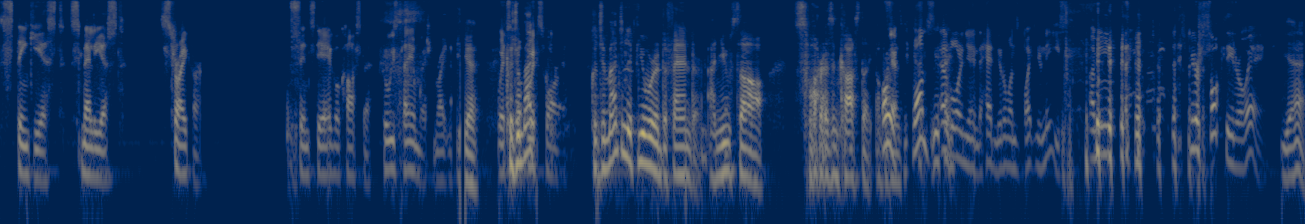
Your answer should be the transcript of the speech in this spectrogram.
stinkiest, smelliest striker since Diego Costa, who he's playing with right now. Yeah. With, Could you imagine- Suarez. Could you imagine if you were a defender and you saw Suarez and Costa. Oh yeah, one's you think- elbowing you in the head, and the other one's biting your knees. I mean, you're fucked either way. Yeah.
